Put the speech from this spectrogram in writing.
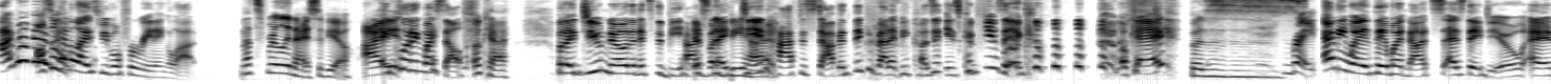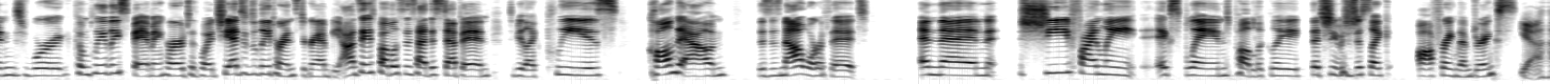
I'm not going to penalize people for reading a lot, That's really nice of you. I including myself. okay. But I do know that it's the beehive. It's but the I Beehive. did have to stop and think about it because it is confusing. okay. Buzz. Right. Anyway, they went nuts as they do and were completely spamming her to the point she had to delete her Instagram. Beyonce's publicist had to step in to be like, please calm down. This is not worth it. And then she finally explained publicly that she was just like offering them drinks. Yeah.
